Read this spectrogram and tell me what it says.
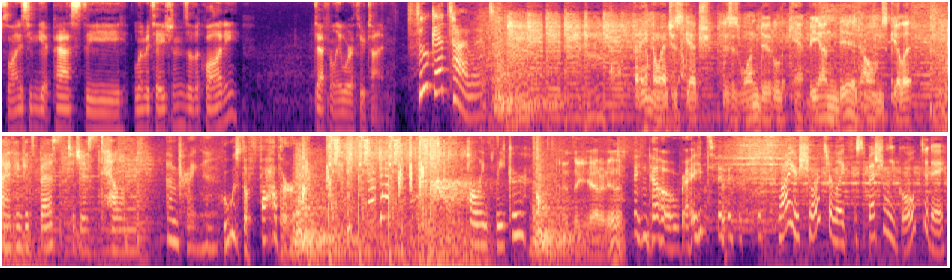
As long as you can get past the limitations of the quality, definitely worth your time. Phuket, Thailand. That ain't no etch a sketch. This is one doodle that can't be undid, home skillet. I think it's best to just tell him I'm pregnant. Who was the father? Paulie Bleeker? I didn't think he had it in him. I know, right? wow, your shorts are like especially gold today.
